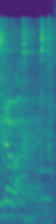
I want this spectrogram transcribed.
Mira abajo.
